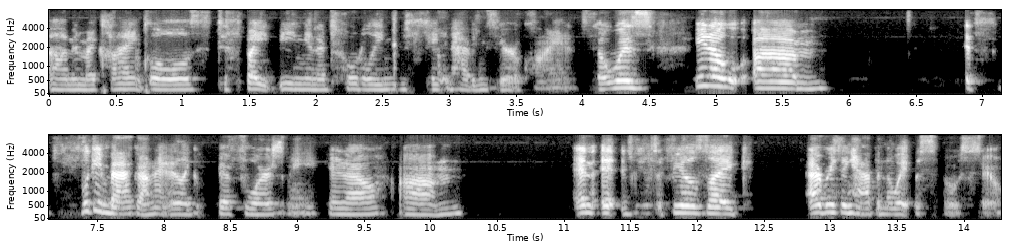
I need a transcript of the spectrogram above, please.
um, and my client goals, despite being in a totally new state and having zero clients. So it was, you know, um, it's looking back on it, it like it floors me, you know. Um, and it just feels like everything happened the way it was supposed to.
